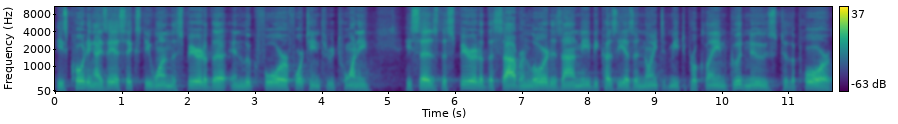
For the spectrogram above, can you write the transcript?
he's quoting Isaiah 61, the spirit of the, in Luke 4, 14 through 20 he says, The Spirit of the sovereign Lord is on me because he has anointed me to proclaim good news to the poor.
